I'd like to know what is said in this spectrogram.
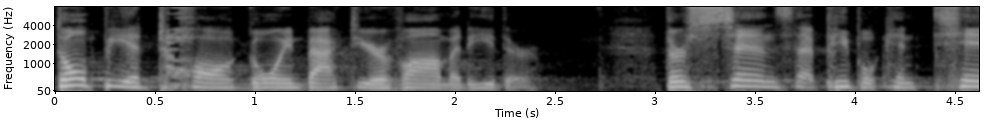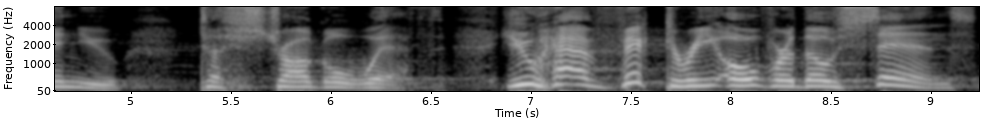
Don't be a dog going back to your vomit either. There's sins that people continue to struggle with. You have victory over those sins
